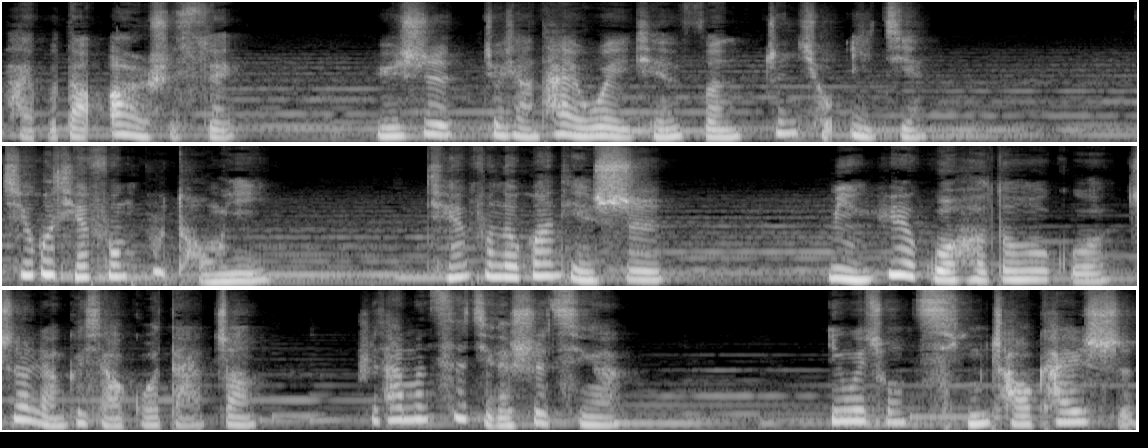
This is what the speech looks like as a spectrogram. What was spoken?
还不到二十岁，于是就向太尉田汾征求意见。结果田汾不同意。田汾的观点是，闽越国和东欧国这两个小国打仗是他们自己的事情啊，因为从秦朝开始，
